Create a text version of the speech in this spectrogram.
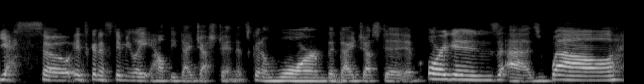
Yes, so it's going to stimulate healthy digestion. It's going to warm the digestive organs as well.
